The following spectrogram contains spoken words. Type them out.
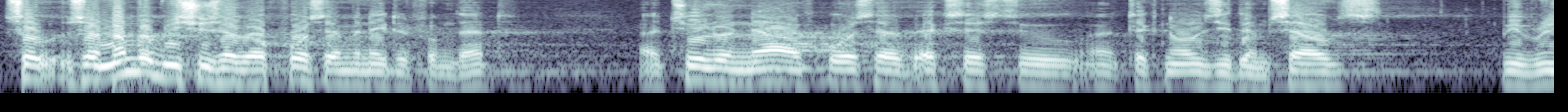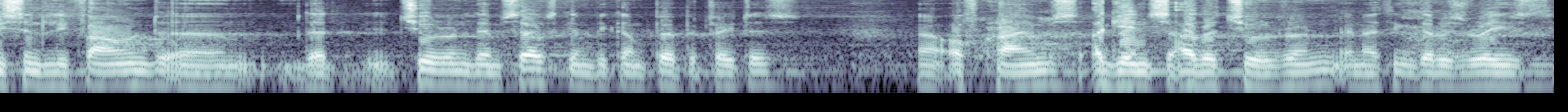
So, so a number of issues have, of course, emanated from that. Uh, children now, of course, have access to uh, technology themselves. We've recently found um, that children themselves can become perpetrators uh, of crimes against other children, and I think that was raised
